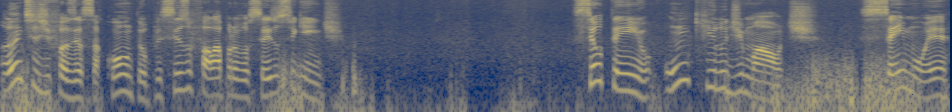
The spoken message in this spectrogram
Antes de fazer essa conta, eu preciso falar para vocês o seguinte: se eu tenho um quilo de malte sem moer,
